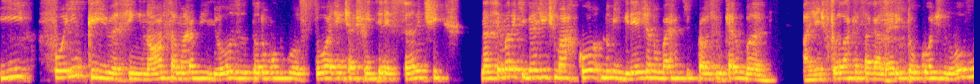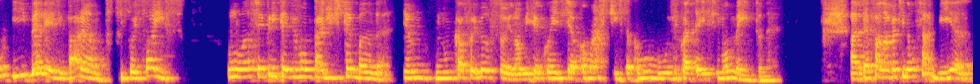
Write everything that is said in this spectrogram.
E foi incrível, assim, nossa, maravilhoso, todo mundo gostou, a gente achou interessante. Na semana que vem a gente marcou numa igreja no bairro aqui próximo, que era o Bambi. A gente foi lá com essa galera e tocou de novo e beleza, e paramos. E foi só isso o Luan sempre teve vontade de ter banda. Eu nunca foi meu sonho, não me reconhecia como artista, como músico até esse momento, né? Até falava que não sabia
